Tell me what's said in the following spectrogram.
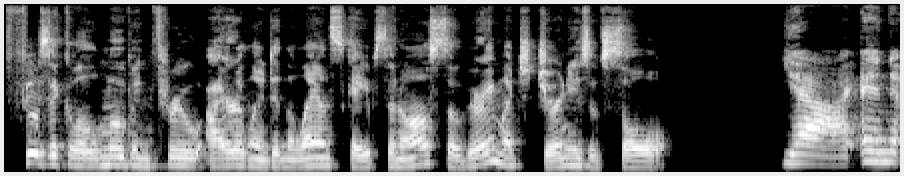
physical moving through Ireland and the landscapes and also very much journeys of soul. Yeah. And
